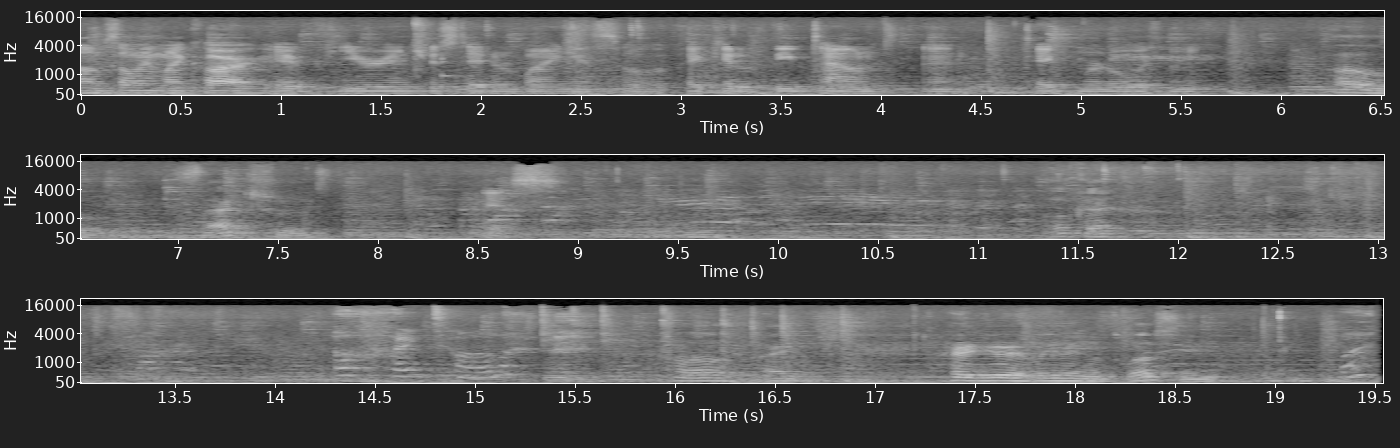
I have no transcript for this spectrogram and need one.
I'm selling my car if you're interested in buying it so I could leave town and take Myrtle with me. Oh, is that true? Yes. Okay. Oh, hi, Tom. Hello. I heard you were leaving with Wilson. What?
